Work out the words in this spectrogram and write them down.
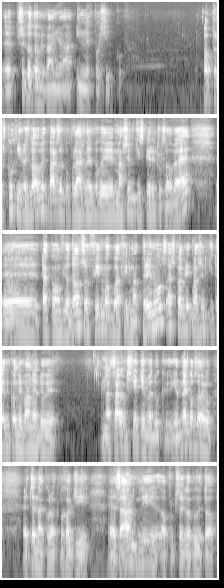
e, przygotowywania innych posiłków. Oprócz kuchni węglowych bardzo popularne były maszynki spirytusowe. E, taką wiodącą firmą była firma Prymus, aczkolwiek maszynki te wykonywane były na całym świecie według jednego wzoru. E, Ten akurat pochodzi z Anglii. Oprócz tego były to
